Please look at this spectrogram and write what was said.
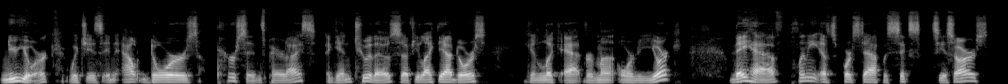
New York, which is an outdoors person's paradise. Again, two of those. So if you like the outdoors, you can look at Vermont or New York. They have plenty of support staff with six CSRs,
